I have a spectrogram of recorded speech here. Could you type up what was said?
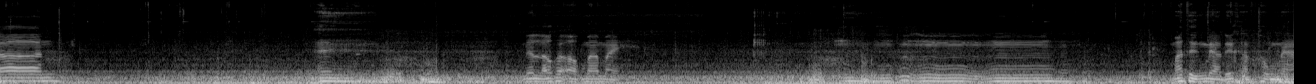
ก่อนเออ ดี๋ยวเราค่อยออกมาใหม่มาถึงแล้วด้วยครับทงนา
